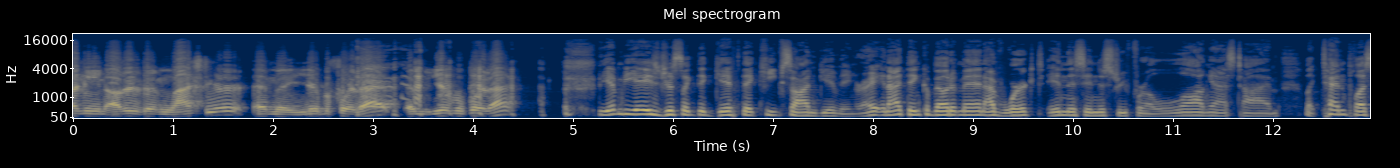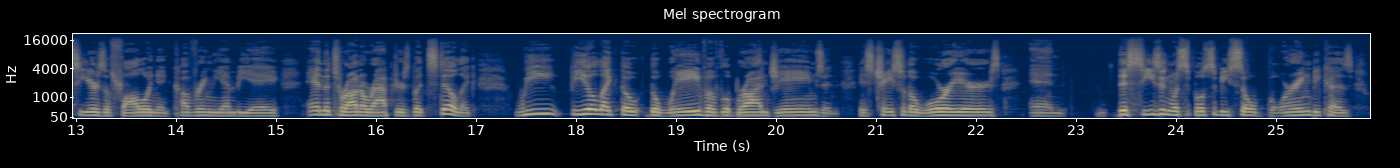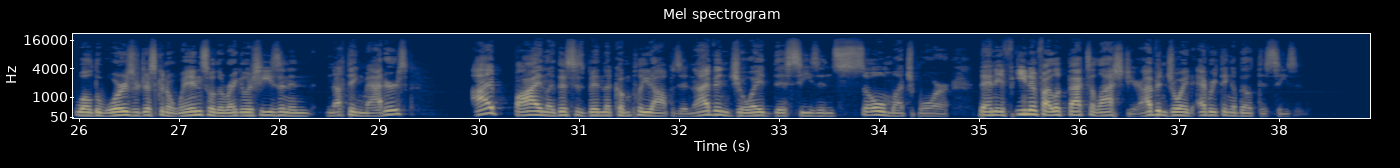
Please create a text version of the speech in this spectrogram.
I mean, other than last year and the year before that and the year before that. The NBA is just like the gift that keeps on giving, right? And I think about it, man. I've worked in this industry for a long ass time, like 10 plus years of following and covering the NBA and the Toronto Raptors, but still, like, we feel like the the wave of LeBron James and his chase of the Warriors and this season was supposed to be so boring because well the Warriors are just going to win so the regular season and nothing matters. I find like this has been the complete opposite, and I've enjoyed this season so much more than if even if I look back to last year. I've enjoyed everything about this season.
